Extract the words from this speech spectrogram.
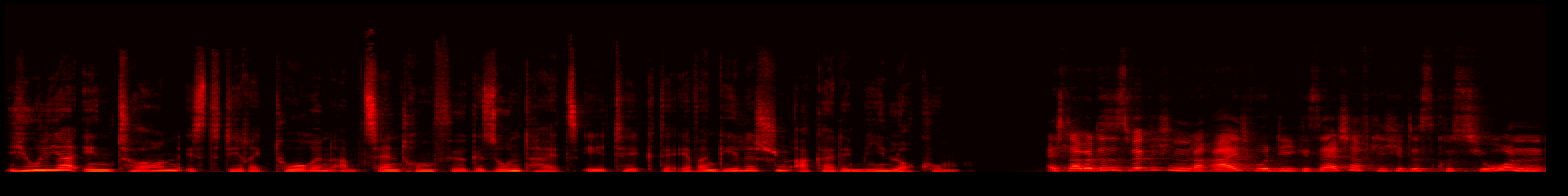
Julia Intorn ist Direktorin am Zentrum für Gesundheitsethik der Evangelischen Akademie Locum. Ich glaube, das ist wirklich ein Bereich, wo die gesellschaftliche Diskussion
